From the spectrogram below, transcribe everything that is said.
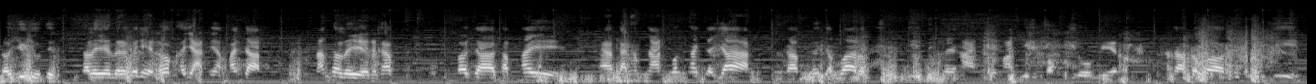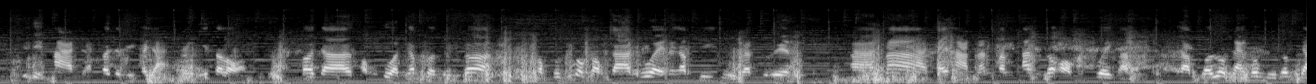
เรายืนอยู่ติดทะเลเลย ก็จะเห็นว่าขยะเนี่ยมาจากน้ำทะเลนะครับ ก็จะทำให้การทำงานค่อนข้างจะยากนะครับเนื่องจากว่าเรามีพื้นที่ติดชายหาดประมาณ22กิโลเมตรนะครับแล้วก็ทุกพื้นที่ ติดหาดเนี่ยก็จะมีขยะอย่างนี้ตลอด ก็จะสองส่วนครับส่วนหนึ่งก็ขอบคุณผู้ประกอบการด้วยนะครับ ที่อยู่กันบริเวณหน้าชายหาดนั้นบางท่านก็ออกมาช่วยกันครับก็ร่วมแรงร่วมมือร่วมใจ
